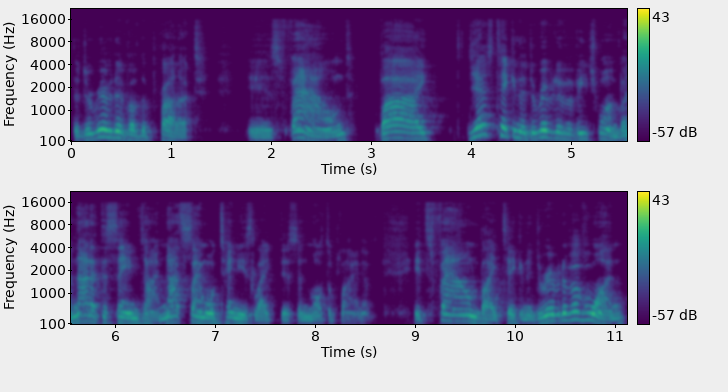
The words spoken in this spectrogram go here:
the derivative of the product is found by yes, taking the derivative of each one, but not at the same time, not simultaneous like this and multiplying them. It's found by taking the derivative of one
